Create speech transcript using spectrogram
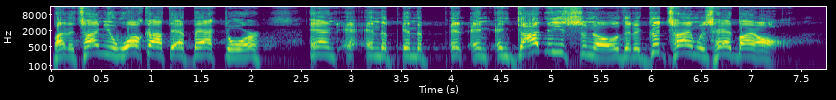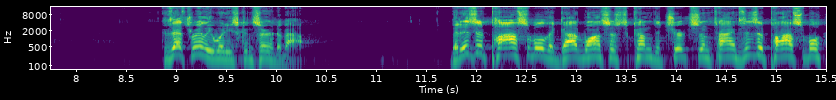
by the time you walk out that back door. And, and, the, and, the, and, and God needs to know that a good time was had by all. Because that's really what he's concerned about. But is it possible that God wants us to come to church sometimes? Is it possible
